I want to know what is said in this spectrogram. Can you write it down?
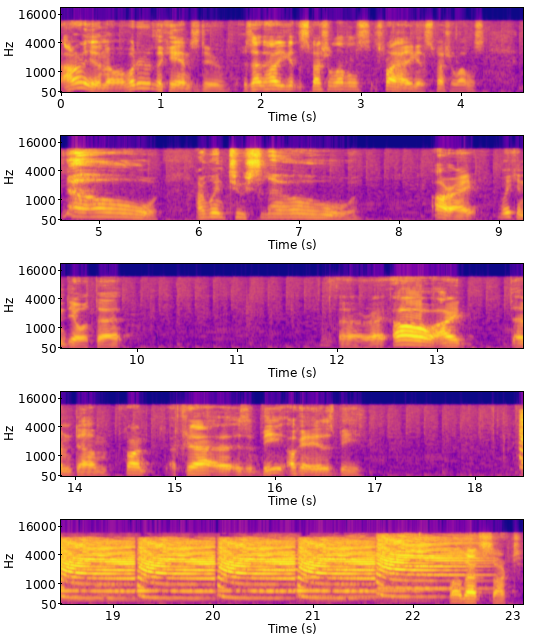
I don't even know. What do the cans do? Is that how you get the special levels? It's probably how you get the special levels. No! I went too slow. Alright, we can deal with that. Alright. Oh, I am dumb. Go on. Is it B? Okay, it is B. Well, that sucked.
